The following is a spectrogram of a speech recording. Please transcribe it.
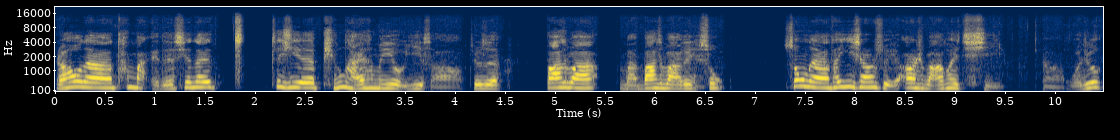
然后呢，他买的现在这些平台他们也有意思啊，就是八十八满八十八给你送，送呢，他一箱水二十八块七啊，我就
